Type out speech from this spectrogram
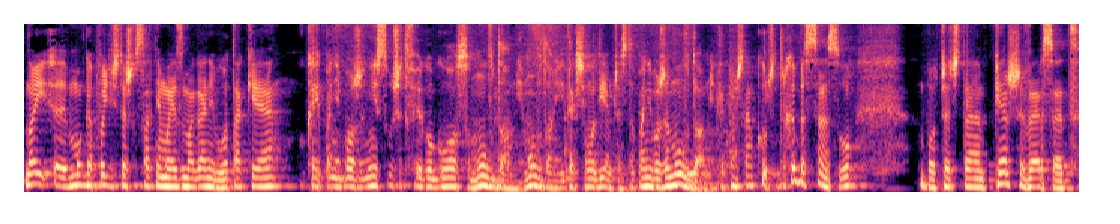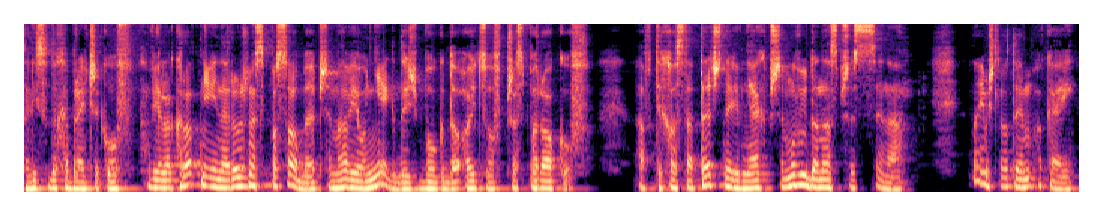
No i y, mogę powiedzieć też, ostatnie moje zmaganie było takie, okej, okay, Panie Boże, nie słyszę Twojego głosu, mów do mnie, mów do mnie. I tak się modliłem często, Panie Boże, mów do mnie. Tak myślałem, kurczę, trochę bez sensu, bo przeczytałem pierwszy werset listu do Hebrajczyków. Wielokrotnie i na różne sposoby przemawiał niegdyś Bóg do ojców przez poroków, a w tych ostatecznych dniach przemówił do nas przez Syna. No i myślę o tym, okej, okay,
